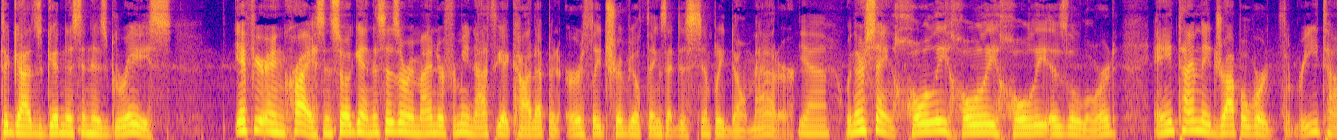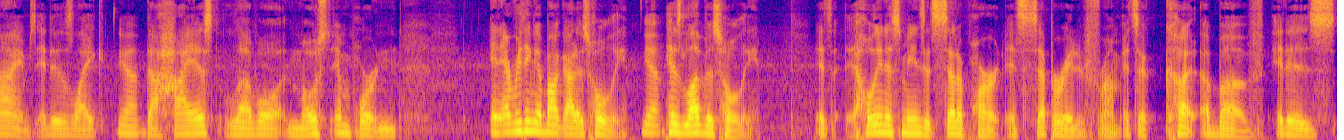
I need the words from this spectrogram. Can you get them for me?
to God's goodness and His grace if you're in Christ. And so, again, this is a reminder for me not to get caught up in earthly, trivial things that just simply don't matter Yeah. when they're saying holy holy holy is the lord anytime they drop a word three times it is like Yeah. the highest level most important and everything about god is holy Yeah. his love is holy it's holiness means it's set apart it's separated from it's a cut above it is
